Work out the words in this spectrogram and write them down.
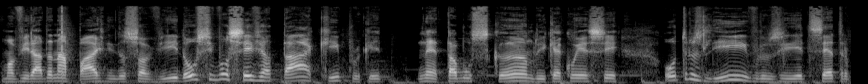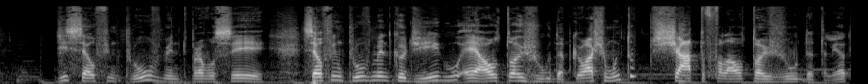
uma virada na página da sua vida, ou se você já tá aqui porque, né, tá buscando e quer conhecer outros livros e etc de self-improvement para você. Self-improvement que eu digo é autoajuda, porque eu acho muito chato falar autoajuda, tá ligado?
